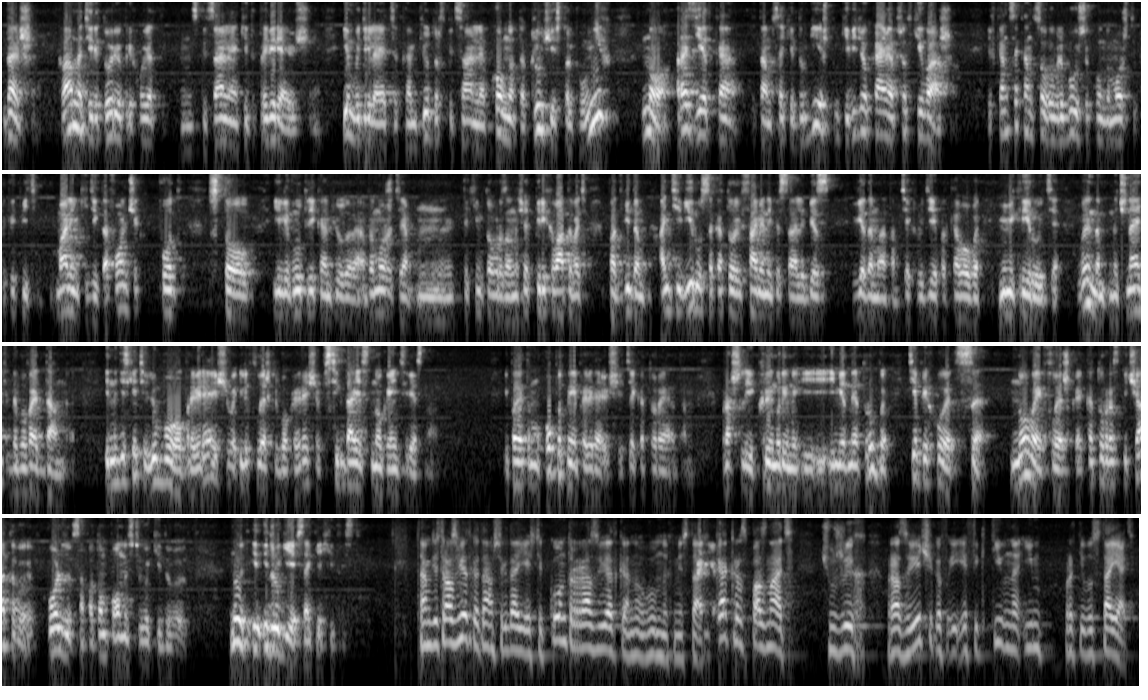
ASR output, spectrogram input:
Дальше. К вам на территорию приходят специальные какие-то проверяющие. Им выделяется компьютер, специальная комната, ключ есть только у них, но розетка и там всякие другие штуки, видеокамера все-таки ваши. И в конце концов вы в любую секунду можете прикрепить маленький диктофончик под стол или внутри компьютера. Вы можете каким-то образом начать перехватывать под видом антивируса, который сами написали без ведома там, тех людей, под кого вы мимикрируете. Вы начинаете добывать данные. И на дискете любого проверяющего или флешки любого проверяющего всегда есть много интересного. И поэтому опытные проверяющие, те, которые там, прошли Крым, Рым и, и медные трубы, те приходят с новой флешкой, которую распечатывают, пользуются, а потом полностью выкидывают. Ну и, и другие всякие хитрости. Там, где есть разведка, там всегда есть и контрразведка, ну, в умных местах. Конечно. Как распознать чужих разведчиков и эффективно им противостоять?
